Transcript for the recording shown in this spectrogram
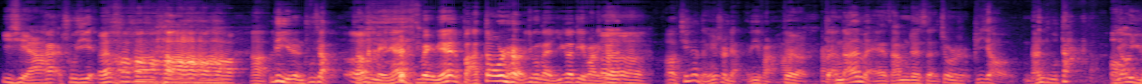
一起啊，哎，出击，哎，好好好好好好好啊，利刃出鞘，咱们每年每年把刀刃用在一个地方，你看，哦，今天等于是两个地方哈，对，南美咱们这次就是比较难度大的。比较远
